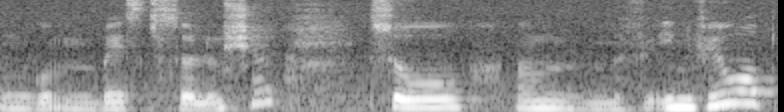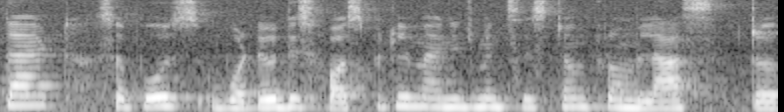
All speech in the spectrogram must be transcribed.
mm, best solution so um, in view of that suppose whatever this hospital management system from last uh,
